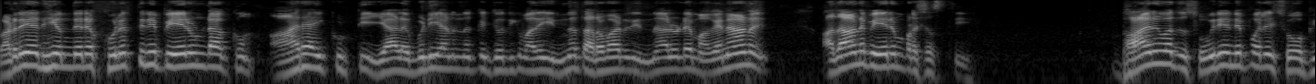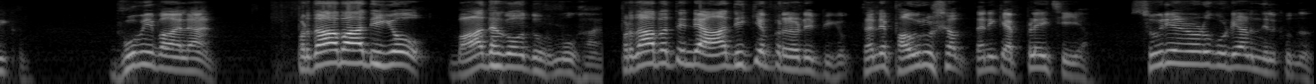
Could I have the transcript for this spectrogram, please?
വളരെയധികം തന്നെ കുലത്തിന് പേരുണ്ടാക്കും. ആരായി കുട്ടി ഇയാൾ എവിടെയാണെന്നൊക്കെ ചോദിക്കും അത് ഇന്ന തറവാടിൽ ഇന്നാളുടെ മകനാണ്. അതാണ് പേരും പ്രശസ്തി. ഭാനുവത് സൂര്യനെ പോലെ ശോഭിക്കും. ഭൂമിപാലാൻ പ്രതാപാധികോ ബാധകോ ദുർമുഖാൻ. പ്രതാപത്തിന്റെ ആധിക്യം പ്രകടിപ്പിക്കും. തന്റെ പൗരുഷം തനിക്ക് അപ്ലൈ ചെയ്യാം. സൂര്യനോട് കൂടിയാണ് നിൽക്കുന്നത്.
